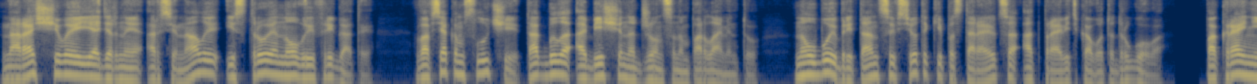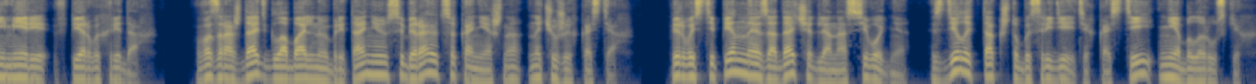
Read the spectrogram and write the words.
Наращивая ядерные арсеналы и строя новые фрегаты, во всяком случае, так было обещано Джонсоном парламенту. На убой британцы все-таки постараются отправить кого-то другого. По крайней мере, в первых рядах. Возрождать глобальную Британию собираются, конечно, на чужих костях. Первостепенная задача для нас сегодня – сделать так, чтобы среди этих костей не было русских.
